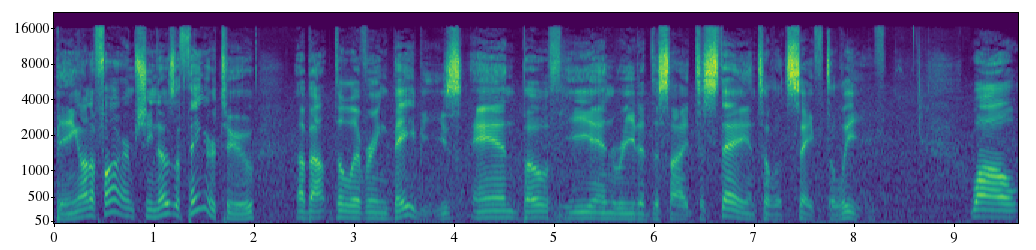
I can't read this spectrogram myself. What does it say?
being on a farm, she knows a thing or two about delivering babies, and both he and Rita decide to stay until it's safe to leave. While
